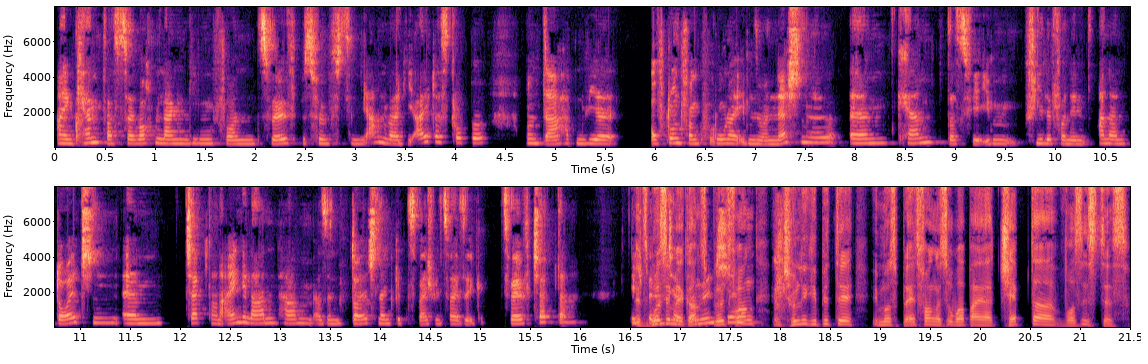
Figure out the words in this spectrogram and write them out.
ein Camp, was zwei Wochen lang ging, von 12 bis 15 Jahren war die Altersgruppe. Und da hatten wir aufgrund von Corona eben nur ein National ähm, Camp, dass wir eben viele von den anderen deutschen ähm, Chaptern eingeladen haben. Also in Deutschland gibt es beispielsweise zwölf Chapter. Ich Jetzt muss ich mal ganz blöd München. fragen. Entschuldige bitte, ich muss blöd fragen, als Oberbayer Chapter, was ist das?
